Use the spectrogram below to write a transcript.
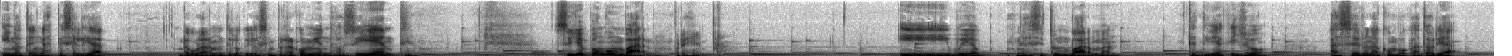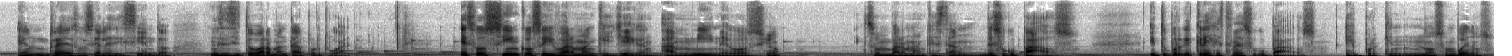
y no tenga especialidad. Regularmente lo que yo siempre recomiendo es lo siguiente. Si yo pongo un bar, por ejemplo, y voy a necesito un barman, tendría que yo hacer una convocatoria en redes sociales diciendo, necesito barman tal Portugal. Esos 5 o 6 barman que llegan a mi negocio son barman que están desocupados. ¿Y tú por qué crees que están desocupados? Es porque no son buenos.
